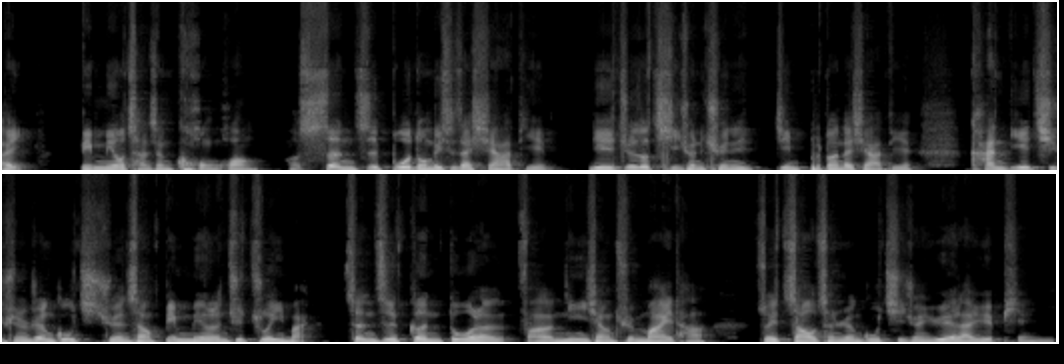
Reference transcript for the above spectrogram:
哎，并没有产生恐慌啊，甚至波动率是在下跌。也就是说，期权的权利金不断的下跌，看跌期权、认沽期权上，并没有人去追买，甚至更多人反而逆向去卖它，所以造成认沽期权越来越便宜。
